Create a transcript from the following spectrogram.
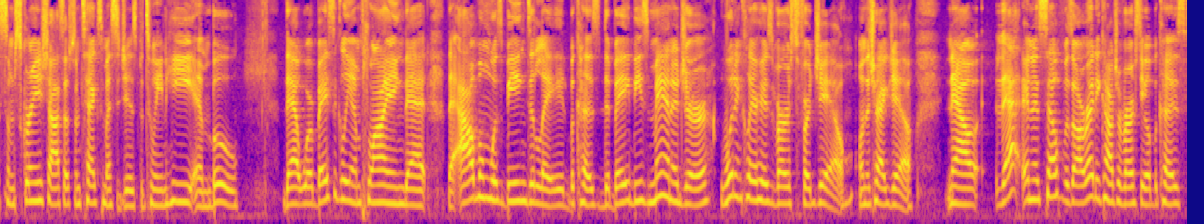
some screenshots of some text messages between he and Boo that were basically implying that the album was being delayed because DaBaby's manager wouldn't clear his verse for jail on the track jail. Now, that in itself was already controversial because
